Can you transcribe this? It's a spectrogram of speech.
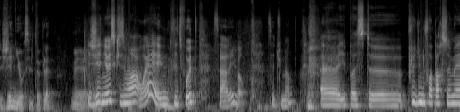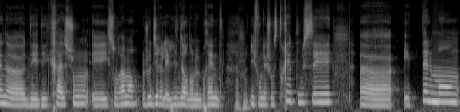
Géniaux s'il te plaît. Mais euh, Géniaux, excuse-moi. Ouais, une petite faute. Ça arrive, hein. c'est humain. Euh, ils postent euh, plus d'une fois par semaine euh, des, des créations et ils sont vraiment, je dirais, les leaders dans le brand. mhm. Ils font des choses très poussées euh, et tellement.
